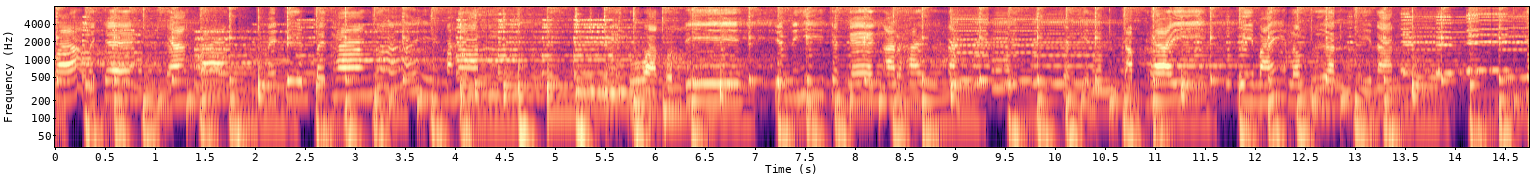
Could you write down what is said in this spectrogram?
ฟ้าไม่แจ้งจางบางไม่ตื่นไปทางให้มันแม่ครัวคนดีเย็นนี้จะแกงอะไรนะจะกินกับใคร มีไหมเราเพื่อนที่นั่นแก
